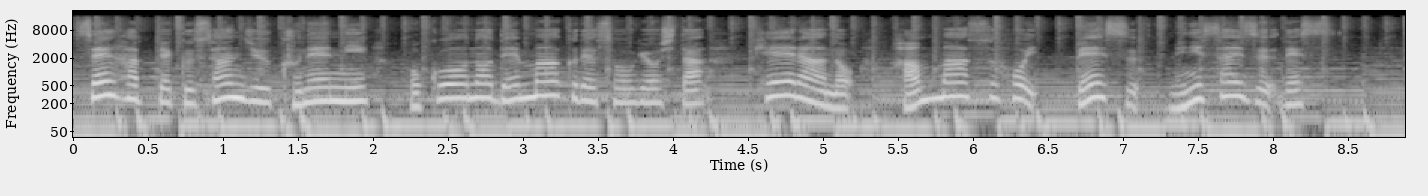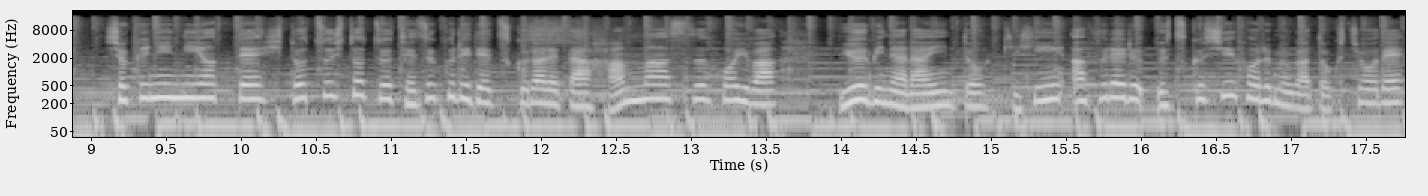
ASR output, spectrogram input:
1839年に北欧のデンマークで創業したケーラーのハンマースホイベースミニサイズです。職人によって一つ一つ手作りで作られたハンマースホイは優美なラインと気品あふれる美しいフォルムが特徴で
